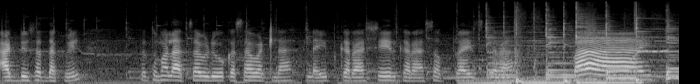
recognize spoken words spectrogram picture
आठ दिवसात दाखवेल. तर तुम्हाला आजचा व्हिडिओ कसा वाटला? लाईक करा शेअर करा सबस्क्राईब करा. बाय!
